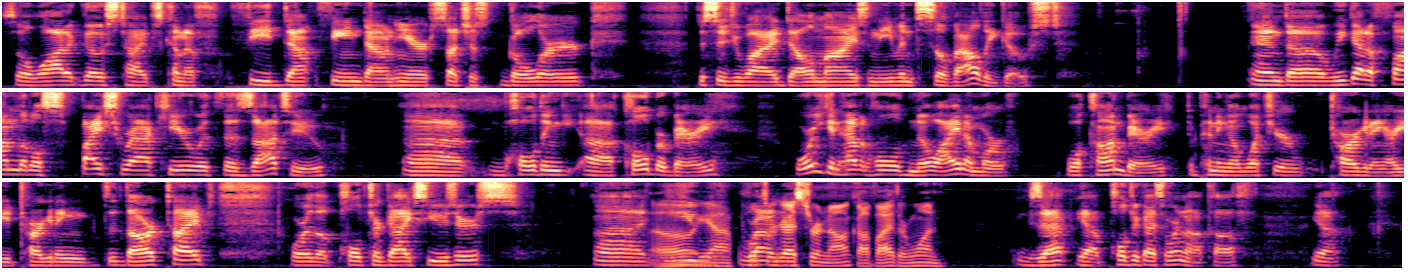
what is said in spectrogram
So a lot of ghost types kind of feed down, fiend down here, such as Golurk, Decidueye, Dhelmise, and even Silvally Ghost. And uh, we got a fun little spice rack here with the Xatu uh, holding uh, Colbur Berry, or you can have it hold no item or Wacan Berry, depending on what you're targeting. Are you targeting the dark types or the Poltergeist users? Uh, Oh you yeah, run- poltergeist or knockoff, either one. Exact, yeah, poltergeist or knockoff. Yeah.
